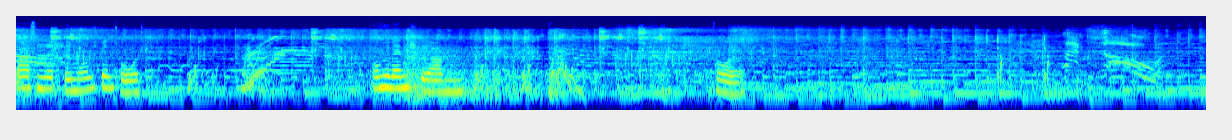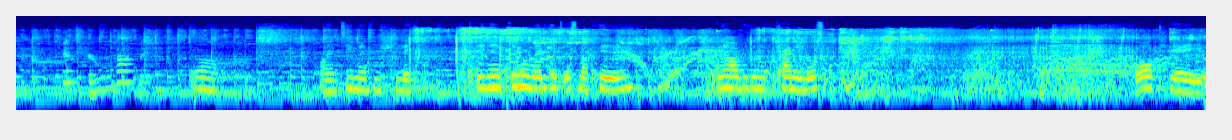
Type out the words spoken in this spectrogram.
da ist ein Primo und ich bin tot. Und wir werden sterben. Toll. Ach, meine Teammates sind schlecht. Den Primo werde ich jetzt erstmal killen. Den habe ich nämlich keine Lust. Okay.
